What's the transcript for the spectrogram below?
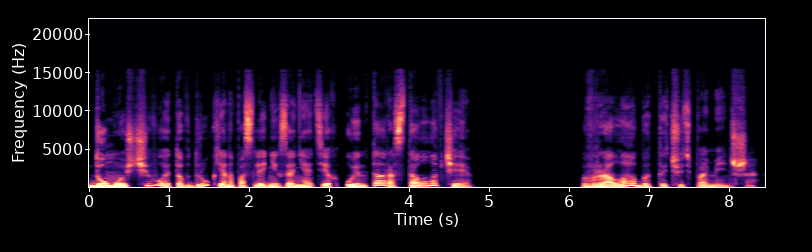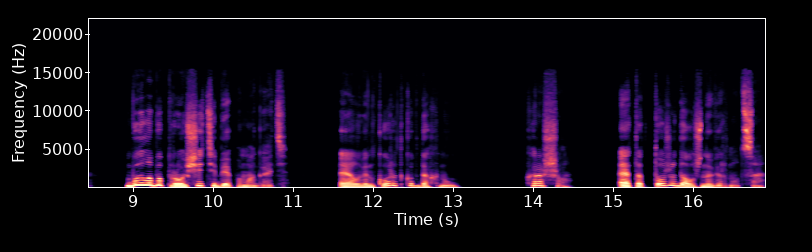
Думаю, с чего это вдруг я на последних занятиях у Интара стала ловчее. Врала бы ты чуть поменьше. Было бы проще тебе помогать. Элвин коротко вдохнул. Хорошо. Это тоже должно вернуться.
